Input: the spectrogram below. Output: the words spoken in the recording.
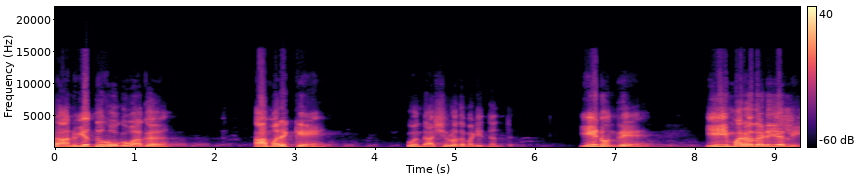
ತಾನು ಎದ್ದು ಹೋಗುವಾಗ ಆ ಮರಕ್ಕೆ ಒಂದು ಆಶೀರ್ವಾದ ಮಾಡಿದ್ದಂತೆ ಏನು ಅಂದ್ರೆ, ಈ ಮರದಡಿಯಲ್ಲಿ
